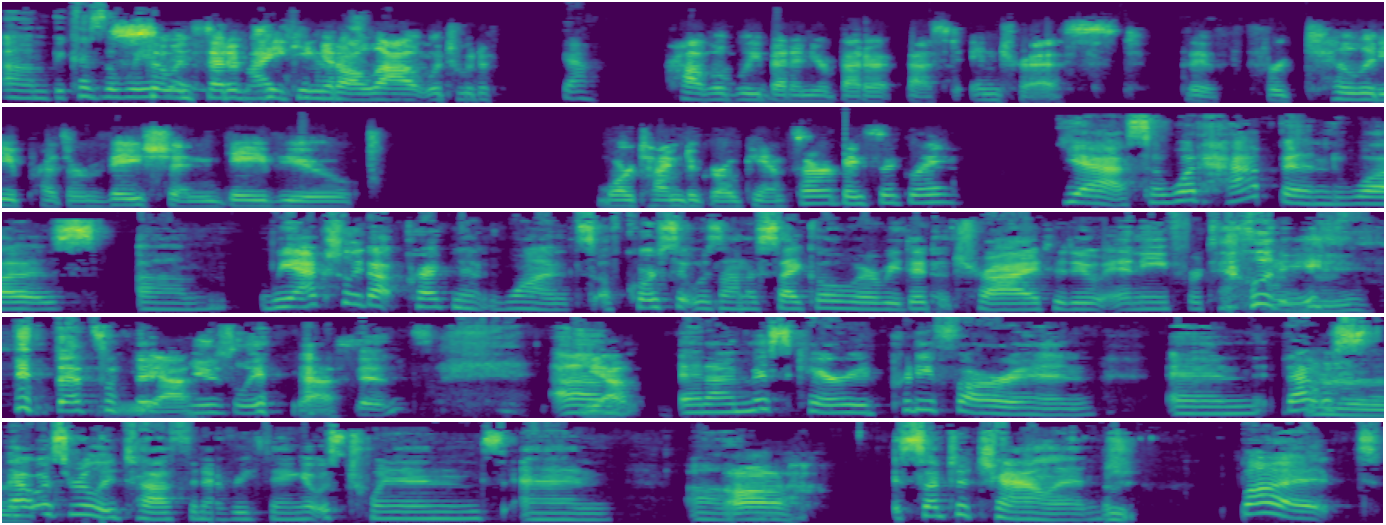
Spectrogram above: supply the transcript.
um, because the way So instead of taking it all out, which would have Yeah. probably been in your better best interest, the fertility preservation gave you more time to grow cancer, basically. Yeah. So what happened was um, we actually got pregnant once. Of course, it was on a cycle where we didn't try to do any fertility. That's what Yes. usually Yes. happens. Um, Yep. And I miscarried pretty far in, and that was Mm. that was really tough and everything. It was twins, and um, it's such a challenge. Mm. But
